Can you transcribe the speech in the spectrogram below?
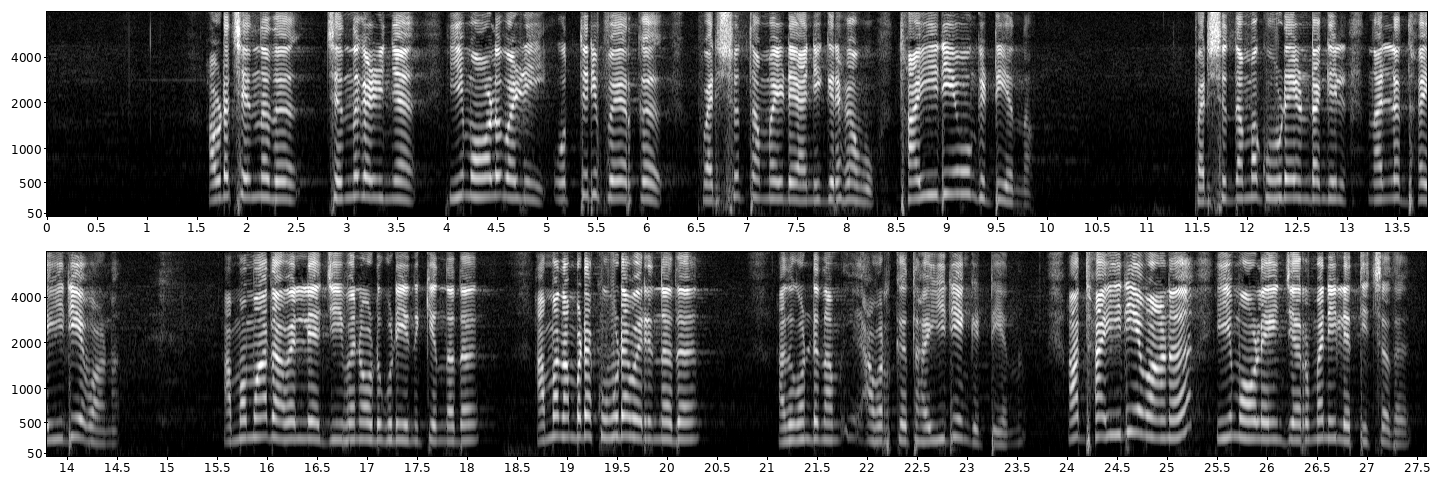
അവിടെ ചെന്നത് ചെന്ന് കഴിഞ്ഞ് ഈ മോൾ വഴി ഒത്തിരി പേർക്ക് പരിശുദ്ധമ്മയുടെ അനുഗ്രഹവും ധൈര്യവും കിട്ടിയെന്ന്. പരിശുദ്ധമ്മ കൂടെയുണ്ടെങ്കിൽ നല്ല ധൈര്യമാണ്. അമ്മമാതാവല്ലേ ജീവനോടുകൂടി നിൽക്കുന്നത്? അമ്മ നമ്മുടെ കൂടെ വരുന്നത്? അതുകൊണ്ട് നം അവർക്ക് ധൈര്യം കിട്ടിയെന്ന്. ആ ധൈര്യമാണ് ഈ മോളെയും ജർമ്മനിയിൽ എത്തിച്ചത്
